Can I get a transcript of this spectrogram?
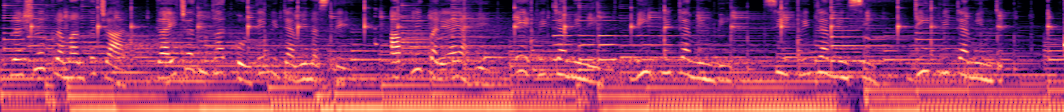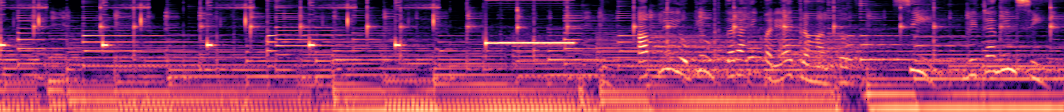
प्रश्न क्रमांक चार. गाईच्या दुधात कोणते विटॅमिन असते? आपले पर्याय आहे. A vitamin A B vitamin B C vitamin C D vitamin D. आपले योग्य उत्तर आहे पर्याय क्रमांक. सी विटॅमिन सी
